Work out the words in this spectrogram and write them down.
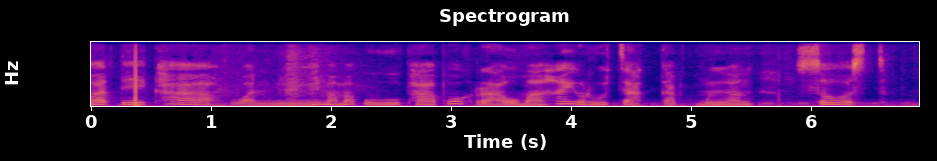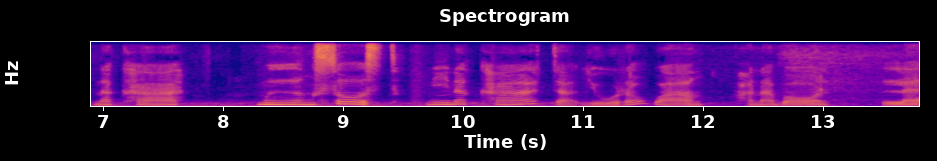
วัสดีค่ะ วันนี้มาม่าปูพาพวกเรามาให้รู้จักกับเมืองโซสต์นะคะ เมืองโซสต์นี้นะคะจะอยู่ระหว่างพานาบอลและ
